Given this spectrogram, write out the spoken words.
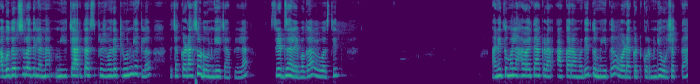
अगोदर सुरुवातीला ना मी चार तास फ्रीजमध्ये ठेवून घेतलं त्याच्या कडा सोडवून घ्यायच्या आपल्याला. सेट झालं आहे बघा व्यवस्थित. आणि तुम्हाला हव्या त्या आकडा आकारामध्ये तुम्ही इथं वड्या कट करून घेऊ शकता.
